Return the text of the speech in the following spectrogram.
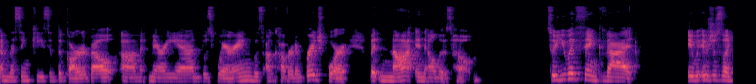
a missing piece of the garter belt um, Marianne was wearing was uncovered in Bridgeport, but not in Elmo's home. So, you would think that it, it was just like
